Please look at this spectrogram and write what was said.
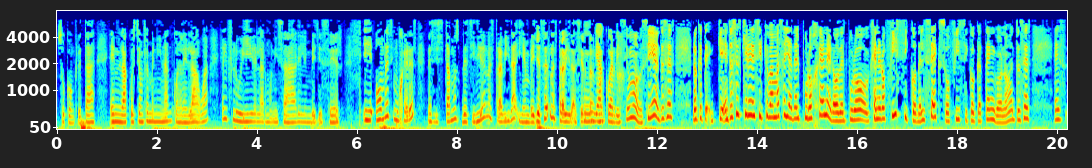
su concretar. En la cuestión femenina, con el agua, el fluir, el armonizar, el embellecer. Y hombres y mujeres necesitamos decidir en nuestra vida y embellecer nuestra vida, ¿cierto? De acuerdísimo, sí. Entonces, lo que, entonces quiere decir que va más allá del puro género, del puro género físico, del sexo físico que tengo, ¿no? Entonces, es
